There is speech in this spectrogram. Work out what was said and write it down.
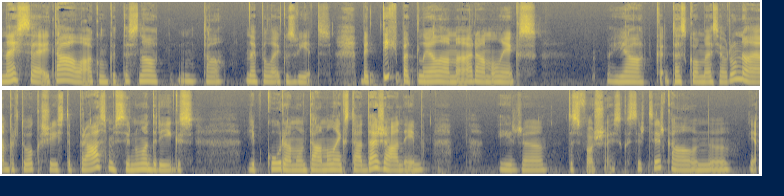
nesēji tālāk un ka tas nav nu, tā, nepaliek uz vietas. Bet tikpat lielā mērā man liekas, jā, tas, ko mēs jau runājām par to, ka šīs prasmes ir noderīgas jebkuram, un tā, man liekas, tā dažādība ir tas foršais, kas ir cirkā. Un, uh, jā.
